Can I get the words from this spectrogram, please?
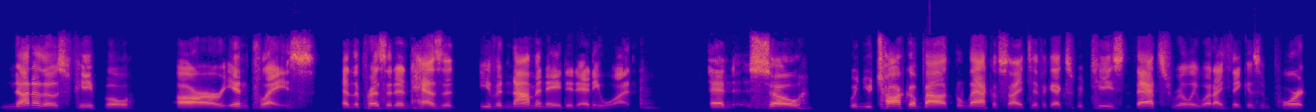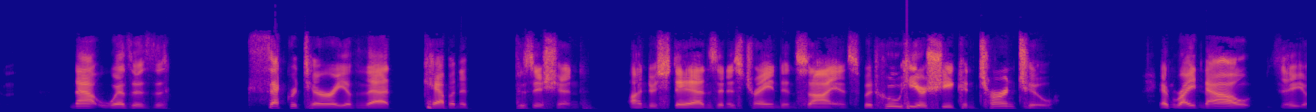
none of those people are in place, and the president hasn't even nominated anyone. And so when you talk about the lack of scientific expertise, that's really what I think is important, not whether the secretary of that cabinet position understands and is trained in science, but who he or she can turn to. And right now, the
